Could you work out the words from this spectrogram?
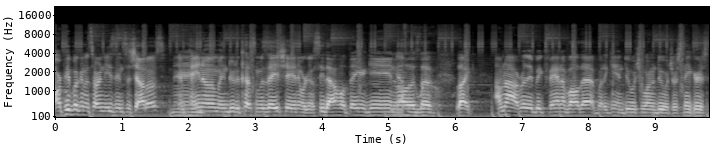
are people gonna turn these into shadows and paint them and do the customization and we're gonna see that whole thing again and all that stuff? Like, I'm not really a big fan of all that, but again, do what you wanna do with your sneakers.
